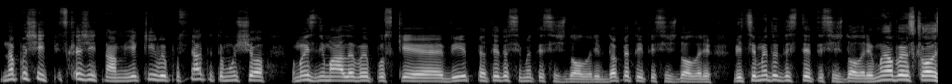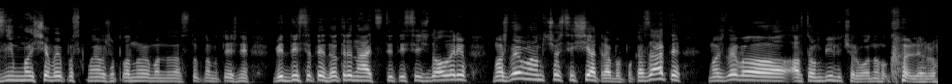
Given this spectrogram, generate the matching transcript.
напишіть, підскажіть нам, який випуск зняти, тому що ми знімали випуски від 5 до 7 тисяч доларів, до 5 тисяч доларів, від 7 до 10 тисяч доларів. Ми обов'язково знімемо ще випуск. Ми вже плануємо на наступному тижні від 10 до 13 тисяч доларів. Можливо, вам щось іще треба показати. Можливо, автомобілі червоного кольору.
